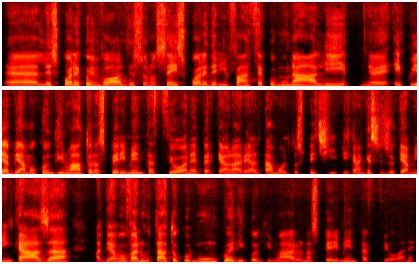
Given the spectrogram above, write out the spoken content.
Eh, le scuole coinvolte sono sei scuole dell'infanzia comunali eh, e qui abbiamo continuato la sperimentazione perché è una realtà molto specifica. Anche se giochiamo in casa abbiamo valutato comunque di continuare una sperimentazione.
